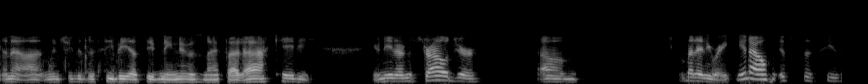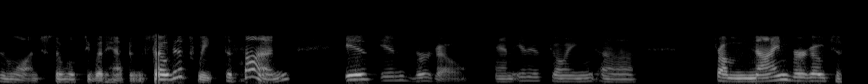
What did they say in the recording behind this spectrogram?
and uh, when she did the CBS Evening News, and I thought, ah, Katie, you need an astrologer. Um, but any rate, you know, it's the season launch, so we'll see what happens. So this week, the sun is in Virgo, and it is going uh, from 9 Virgo to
